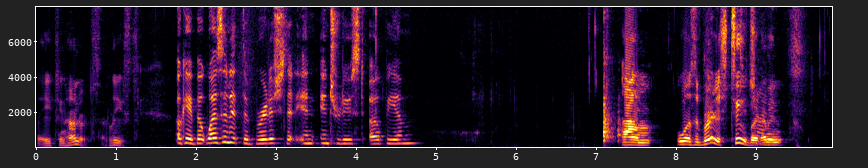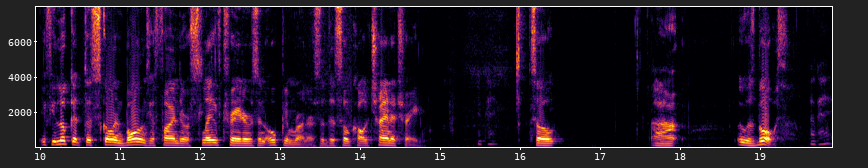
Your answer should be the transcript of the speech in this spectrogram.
the 1800s, at least. Okay, but wasn't it the British that in, introduced opium? Um, well, it's the British too, but I mean, if you look at the Skull and Bones, you'll find there were slave traders and opium runners, of the so-called China trade. Okay. So uh, it was both. Okay.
